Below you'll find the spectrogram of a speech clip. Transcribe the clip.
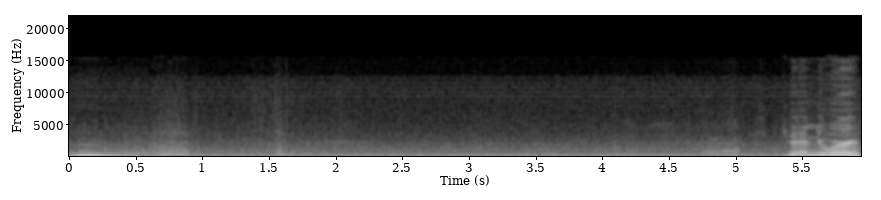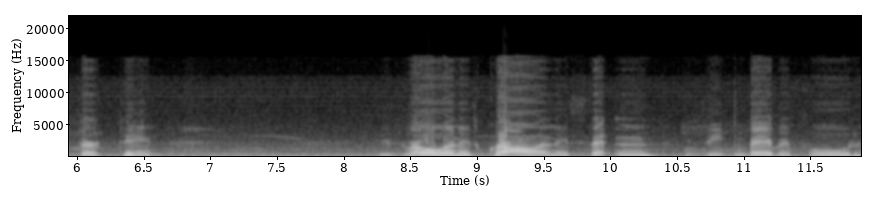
Hmm. January 13th. He's rolling, he's crawling, he's sitting, he's eating baby food.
